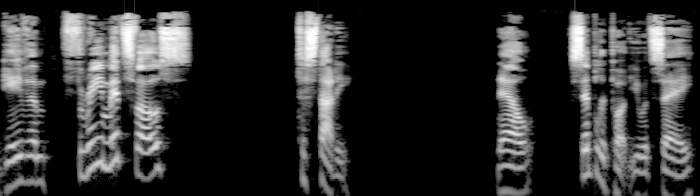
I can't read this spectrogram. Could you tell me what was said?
gave them three mitzvos to study. Now, simply put, you would say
